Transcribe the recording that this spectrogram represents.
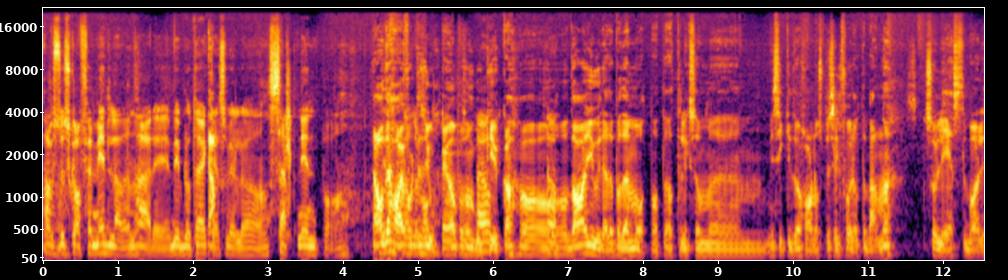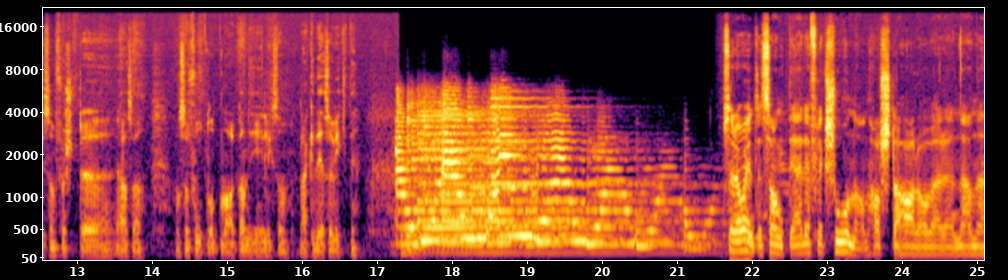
Ja, Hvis du skal formidle den her i biblioteket, ja. så vil du ha solgt den inn på ja, det har jeg faktisk gjort en gang på sånn bok i uka. Og, og, da gjorde jeg det på den måten at, at liksom, øh, hvis ikke du har noe spesielt forhold til bandet, så les bare liksom første altså, Og så fotnoten. Da kan de liksom Da er ikke det så viktig. Så det er også interessant de refleksjonene Harstad har over denne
